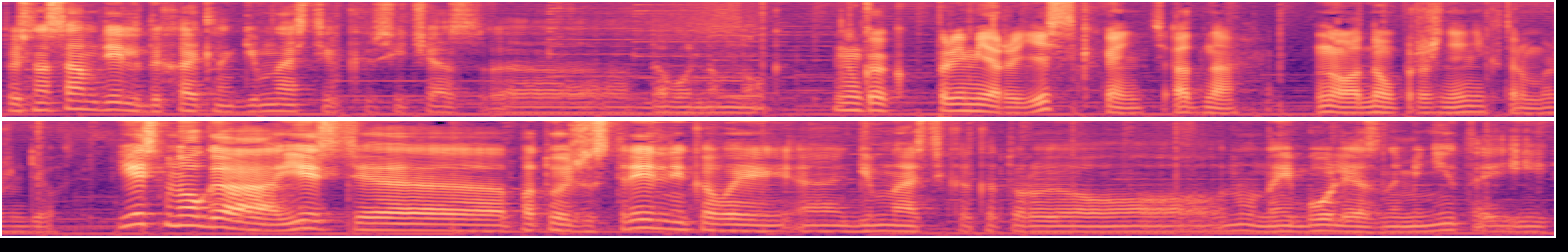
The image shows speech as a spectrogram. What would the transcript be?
То есть на самом деле дыхательных гимнастик сейчас э, довольно много. Ну, как примеры, есть какая-нибудь одна? Ну, одно упражнение, которое можем делать. Есть много, есть э, по той же Стрельниковой э, гимнастика, которую ну, наиболее знаменита и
